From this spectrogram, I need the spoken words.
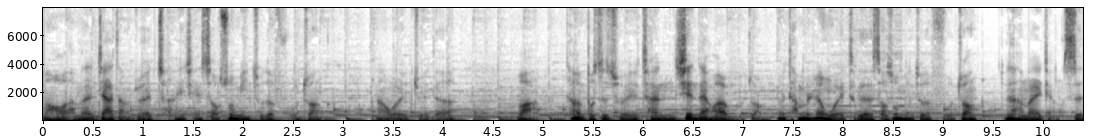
然后他们的家长就会穿一些少数民族的服装，那我也觉得。哇，他们不是属于穿现代化的服装，因为他们认为这个少数民族的服装对他们来讲是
